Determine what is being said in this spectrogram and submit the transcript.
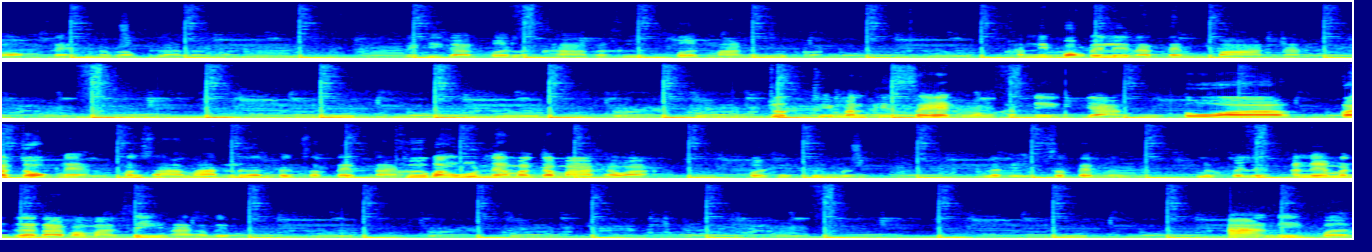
รองแสงสำหรับเวลากลางวันวิธีการเปิดหลังคาก็คือเปิดม่านให้สุดก่อน คันนี้บอกได้เลยนะเต็มบานนะ จุดที่มันพิเศษของคันนี้อย่างคือตัวกระจกเนี่ยมันสามารถเลื่อนเป็นสเต็ปได้ คือบางรุ่นเนี่ยมันจะมาแค่ว่าเปิดแค่ครึ่งหนึ่งแล้วก็อีกสเต็ปหนึ่งลึกไปเลย อันนี้มันจะได้ประมาณ4ี่ห้าสเต็ปอ่านี่เปิด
